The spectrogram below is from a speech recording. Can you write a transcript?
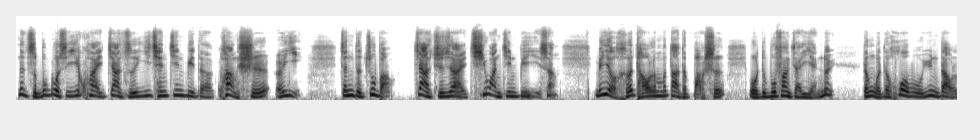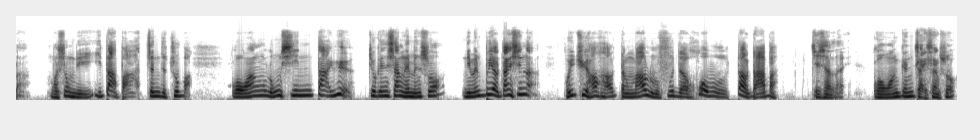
那只不过是一块价值一千金币的矿石而已。真的珠宝价值在七万金币以上，没有核桃那么大的宝石，我都不放在眼内。等我的货物运到了，我送你一大把真的珠宝。”国王龙心大悦，就跟商人们说：“你们不要担心了。”回去好好等马鲁夫的货物到达吧。接下来，国王跟宰相说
